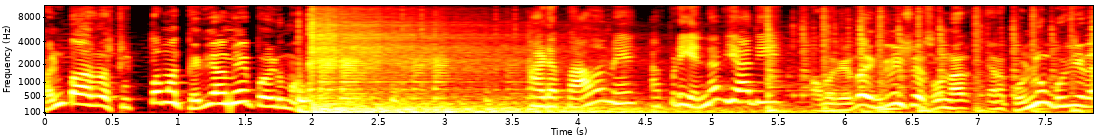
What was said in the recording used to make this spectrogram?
கண் பார்வை சுத்தமாக தெரியாமே போயிடுமா? அட பாவமே அப்படி என்ன வியாதி? அவர் ஏதோ இங்கிலீஷில் சொன்னார். எனக்கு ஒன்றும் புரியல.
